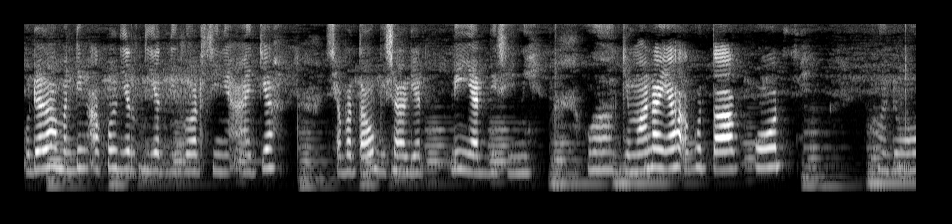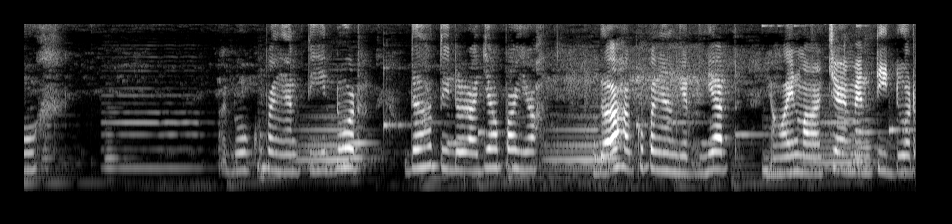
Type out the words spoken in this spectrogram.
Udahlah mending aku lihat-lihat di luar sini aja. Siapa tahu bisa lihat lihat di sini. Wah gimana ya? Aku takut. Aduh. Aduh aku pengen tidur. Udah tidur aja apa ya. Udah aku pengen lihat-lihat. Yang lain malah cemen tidur.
